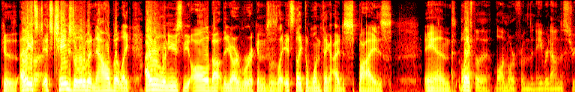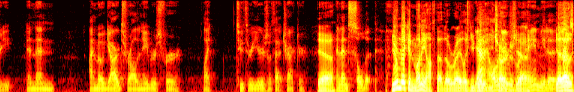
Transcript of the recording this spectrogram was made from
because I think it's it's changed a little bit now, but like I remember when you used to be all about the yard work and it's just like it's like the one thing I despise. And Bought like the lawnmower from the neighbor down the street, and then I mowed yards for all the neighbors for like two, three years with that tractor, yeah, and then sold it. you were making money off that though, right? Like you Yeah, did it, you all the charged, were yeah. paying me to. Yeah, that was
